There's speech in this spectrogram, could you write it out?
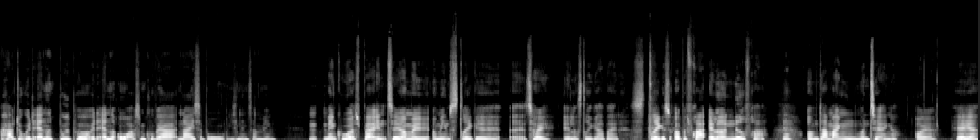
har du et andet bud på et andet ord, som kunne være nice at bruge i sådan en sammenhæng? Man kunne også spørge ind til, om, øh, om ens strikketøj eller strikkearbejde strikkes oppefra eller nedfra. Ja. Om der er mange monteringer. Åh oh, ja. Ja, ja,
